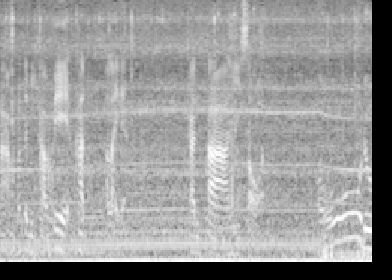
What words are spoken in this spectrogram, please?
ถามก็จะมีคาเฟ่คันอะไรเนี่ยกันตารีสอร์ทโอ้ดู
